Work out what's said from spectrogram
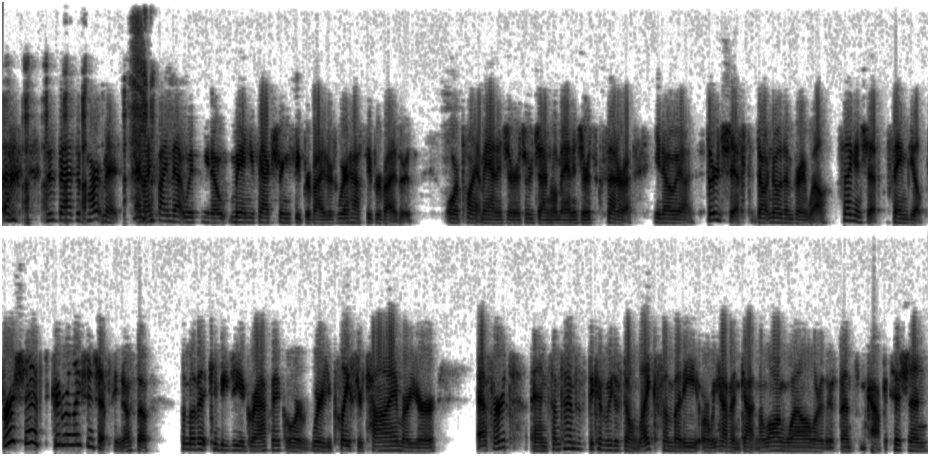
this that department. And I find that with you know manufacturing supervisors, warehouse supervisors, or plant managers, or general managers, et cetera. You know, uh, third shift, don't know them very well. Second shift, same deal. First shift, good relationships. You know, so some of it can be geographic or where you place your time or your effort. And sometimes it's because we just don't like somebody or we haven't gotten along well or there's been some competition.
